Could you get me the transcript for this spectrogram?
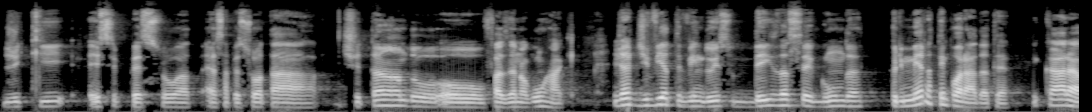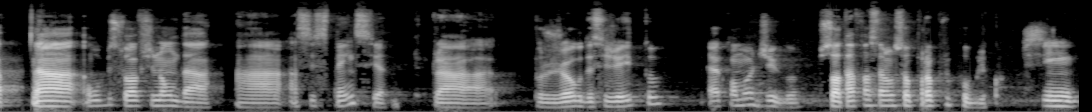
de que esse pessoa, essa pessoa está cheatando ou fazendo algum hack. Já devia ter vindo isso desde a segunda, primeira temporada até. E cara, a Ubisoft não dá a assistência para o jogo desse jeito, é como eu digo, só tá afastando o seu próprio público. Sim,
